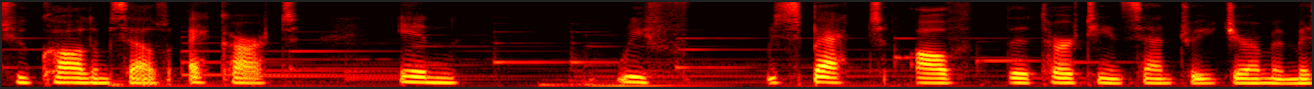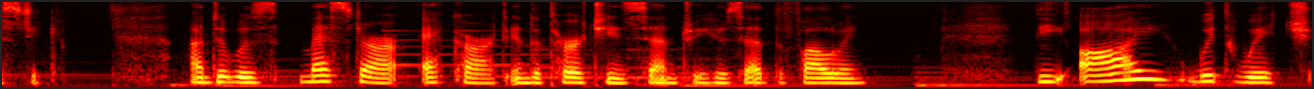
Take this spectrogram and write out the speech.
to call himself Eckhart in ref- respect of the 13th century German mystic. And it was Meister Eckhart in the 13th century who said the following The eye with which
